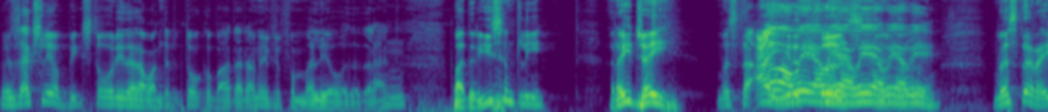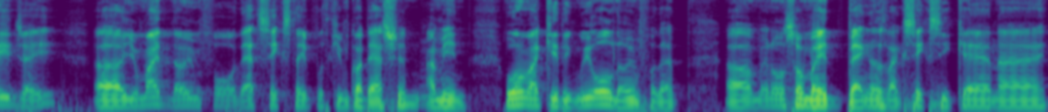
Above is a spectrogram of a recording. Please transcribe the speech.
there's actually a big story that I wanted to talk about. I don't know if you're familiar with it, right? Mm. But recently, Ray J, Mr. I, oh, hit it where, where, first, where, my where, bro. where? Mr. Ray J, uh, you might know him for that sex tape with Kim Kardashian. I Mm. mean, who am I kidding? We all know him for that. Um, and also made bangers like Sexy Can I.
